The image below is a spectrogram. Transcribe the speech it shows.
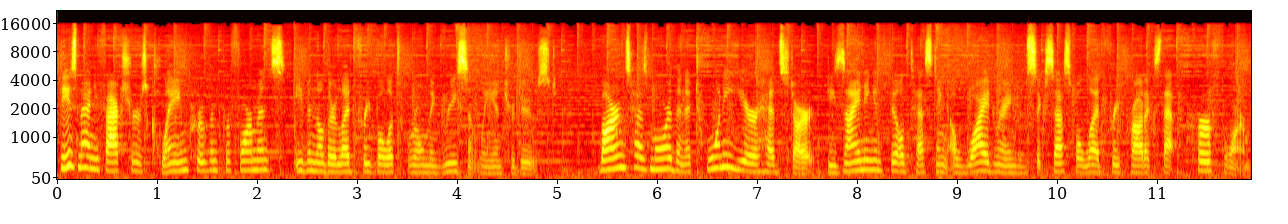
These manufacturers claim proven performance, even though their lead-free bullets were only recently introduced. Barnes has more than a 20-year head start designing and field testing a wide range of successful lead-free products that perform.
